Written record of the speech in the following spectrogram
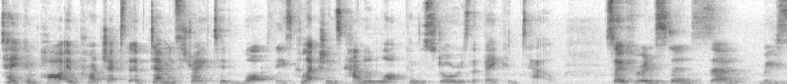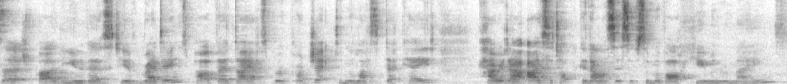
taken part in projects that have demonstrated what these collections can unlock and the stories that they can tell. So, for instance, um, research by the University of Reading, as part of their diaspora project in the last decade, carried out isotopic analysis of some of our human remains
